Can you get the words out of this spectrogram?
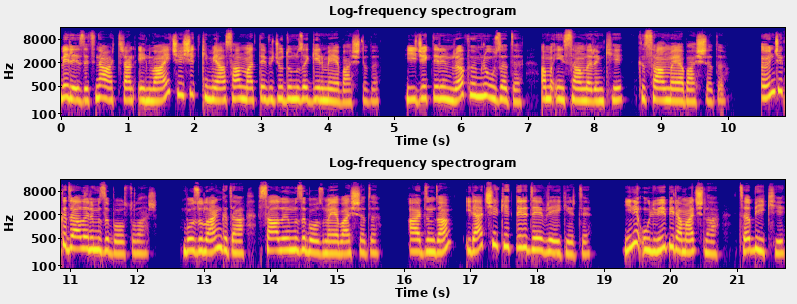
ve lezzetini artıran envai çeşit kimyasal madde vücudumuza girmeye başladı. Yiyeceklerin raf ömrü uzadı ama insanlarınki kısalmaya başladı. Önce gıdalarımızı bozdular. Bozulan gıda sağlığımızı bozmaya başladı. Ardından ilaç şirketleri devreye girdi. Yine ulvi bir amaçla tabii ki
